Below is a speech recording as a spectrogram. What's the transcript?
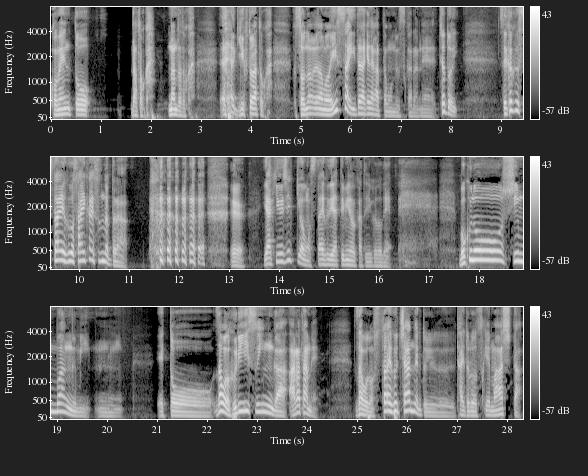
コメントだとか、なんだとか、ギフトだとか、そのようなもの一切いただけなかったもんですからね、ちょっと、せっかくスタイフを再開するんだったら、え え、野球実況もスタイフでやってみようかということで、僕の新番組、うんえっと、ザボのフリースインガー改め、ザボのスタイフチャンネルというタイトルを付けました。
